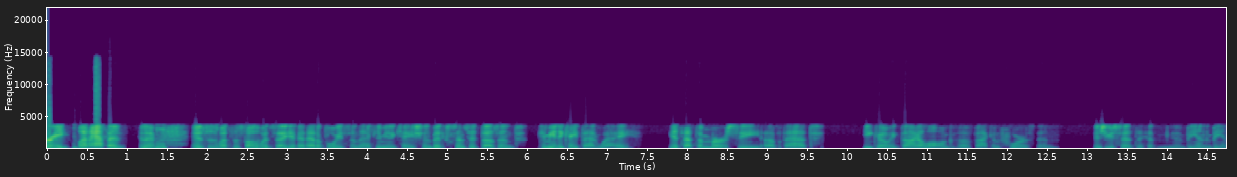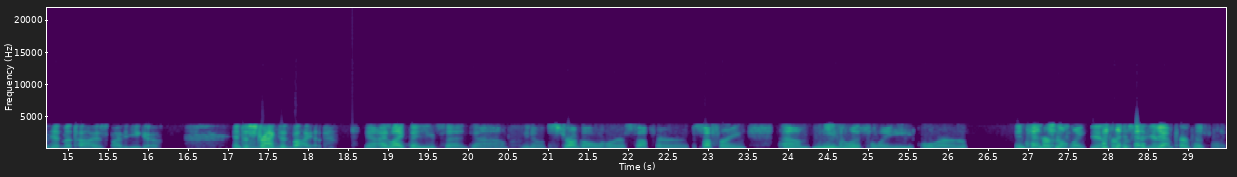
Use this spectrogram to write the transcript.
free. What happened? You know, this is what the soul would say if it had a voice in that communication. But since it doesn't communicate that way, it's at the mercy of that egoic dialogue of back and forth, and as you said, the hip, you know, being being hypnotized by the ego and distracted Mhm. by it. Yeah, I like that you said, uh, you know, struggle or suffer, suffering um, needlessly or intentionally. Yeah, purposely. Yeah. yeah, purposely.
